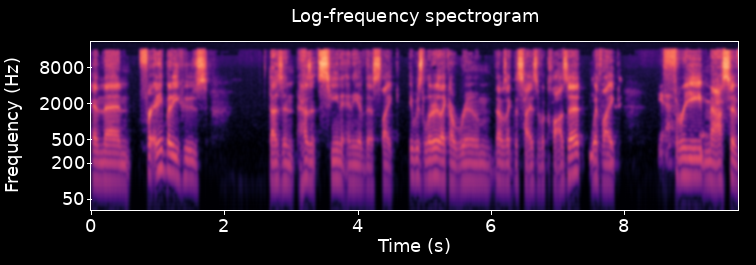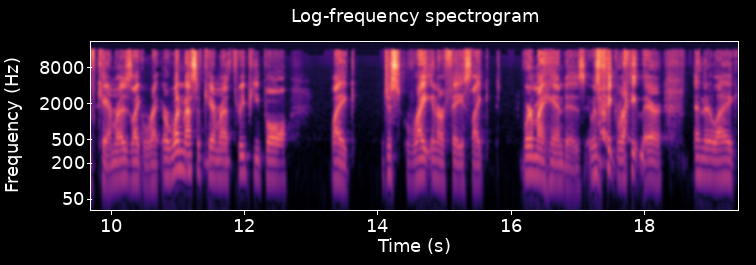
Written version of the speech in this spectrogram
And then for anybody who's doesn't hasn't seen any of this, like it was literally like a room that was like the size of a closet with mm-hmm. like yeah. three massive cameras, like right or one massive camera, mm-hmm. three people, like just right in our face, like where my hand is. It was like right there. And they're like,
